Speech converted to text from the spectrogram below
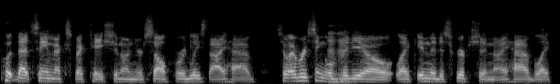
put that same expectation on yourself, or at least I have. So every single Mhm. video, like in the description, I have like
